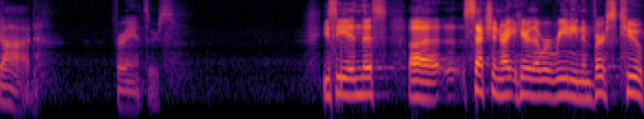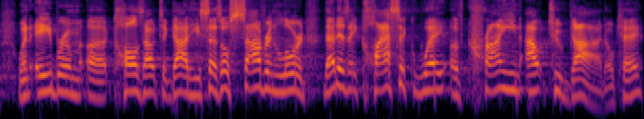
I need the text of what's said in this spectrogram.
God for answers. You see, in this uh, section right here that we're reading in verse 2, when Abram uh, calls out to God, he says, Oh, sovereign Lord, that is a classic way of crying out to God, okay?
